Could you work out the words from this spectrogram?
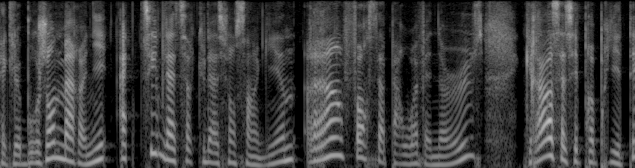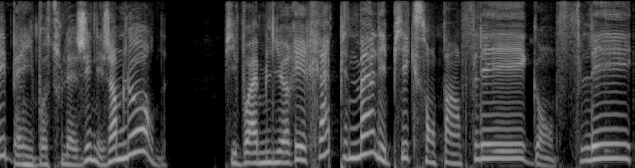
Fait que le bourgeon de marronnier active la circulation sanguine, renforce la paroi veineuse. Grâce à ses propriétés, ben, il va soulager les jambes lourdes. Puis il va améliorer rapidement les pieds qui sont enflés, gonflés.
